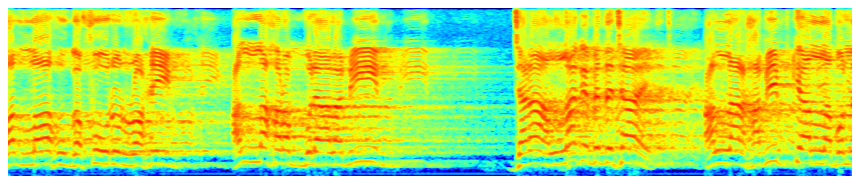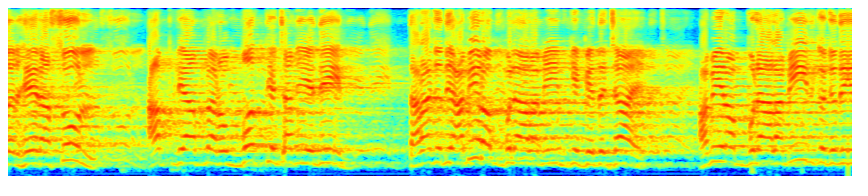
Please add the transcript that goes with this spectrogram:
ওয়াল্লাহু গফুরুর রহিম। আল্লাহ রব্বুল আলামিন যারা আল্লাহকে পেতে চায়, আল্লাহর হাবিবকে আল্লাহ বললেন, হে রাসূল, আপনি আপনার উম্মতকে জানিয়ে দিন। তারা যদি আমি রব্বুল আলমিনকে পেতে চায়, আমি রব্বুল আলমিনকে যদি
